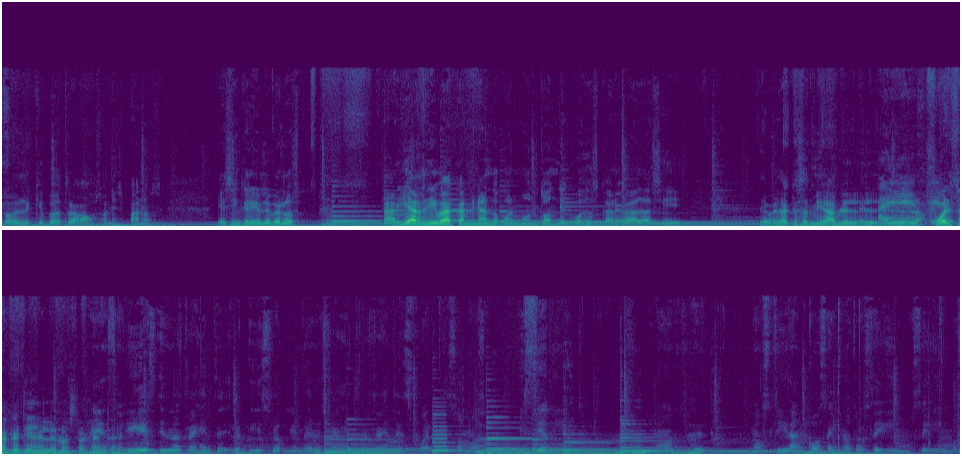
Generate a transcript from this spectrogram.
Todo el equipo de trabajo son hispanos. Y es increíble verlos allá arriba caminando con un montón de cosas cargadas y de verdad que es admirable el- el- el- la fuerza que tiene de nuestra gente. Eso, Y, es, y nuestra gente, y es lo que yo nuestra gente, nuestra gente es fuerte, somos resilient. Ujú, ¿no? ujú. Eh, Nos tiran cosas y nosotros seguimos, seguimos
